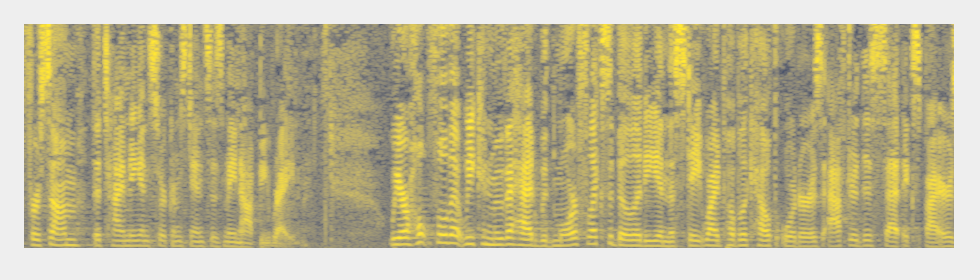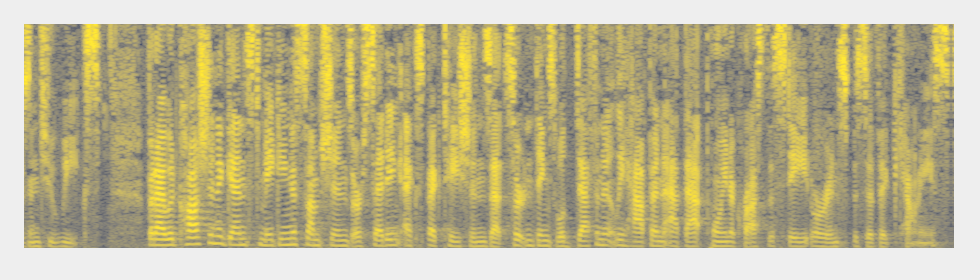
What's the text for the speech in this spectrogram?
For some, the timing and circumstances may not be right. We are hopeful that we can move ahead with more flexibility in the statewide public health orders after this set expires in two weeks. But I would caution against making assumptions or setting expectations that certain things will definitely happen at that point across the state or in specific counties.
